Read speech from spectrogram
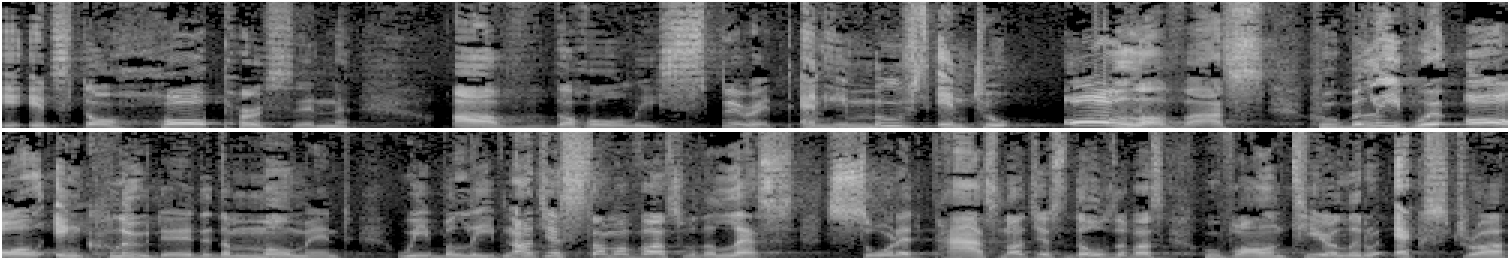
It's the whole person of the Holy Spirit. And He moves into all of us who believe. We're all included the moment we believe. Not just some of us with a less sordid past, not just those of us who volunteer a little extra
